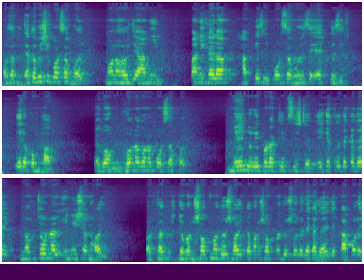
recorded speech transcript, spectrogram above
অর্থাৎ এত বেশি প্রস্রাব হয়, মনে হয় যে আমি পানি খাইলাম, হাফ কেজি, প্রস্রাব হয়েছে এক কেজি, এরকম ভাব। এবং ঘন ঘন প্রস্রাব হয়। মেল রিপ্রোডাক্টিভ সিস্টেম এই ক্ষেত্রে দেখা যায় নকচর্নাল ইমিশন হয়। অর্থাৎ যখন স্বপ্ন দোষ হয়, তখন স্বপ্নদোষ হলে দেখা যায় যে কাপড়ে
